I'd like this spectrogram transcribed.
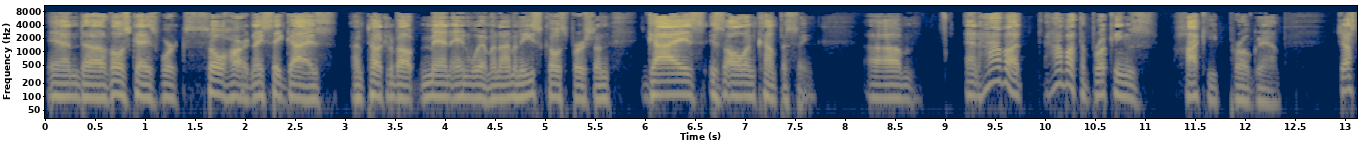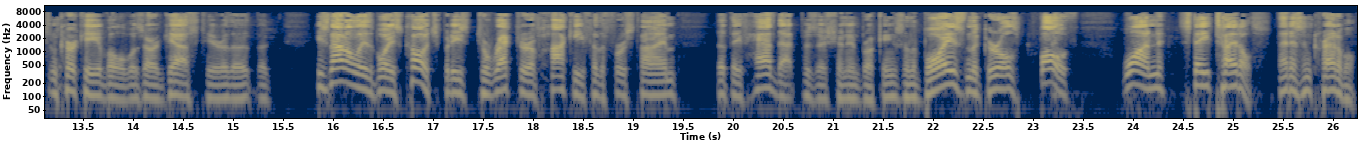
And, uh, those guys work so hard. And I say guys, I'm talking about men and women. I'm an East Coast person. Guys is all encompassing. Um, and how about, how about the Brookings hockey program? Justin Kirchevel was our guest here. The, the he's not only the boys coach, but he's director of hockey for the first time that they've had that position in Brookings. And the boys and the girls both won state titles. That is incredible.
